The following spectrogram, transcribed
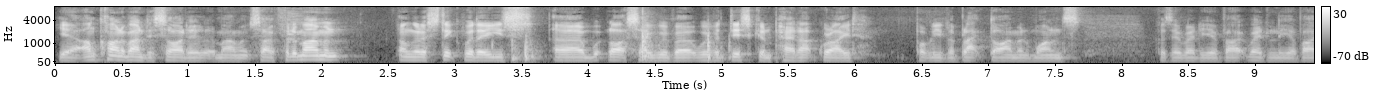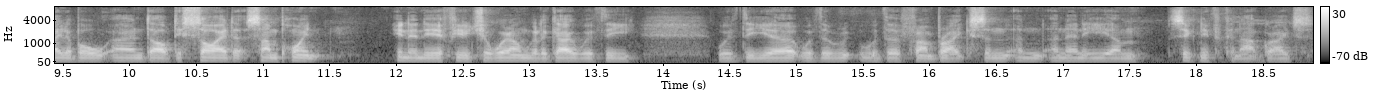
yeah, I'm kind of undecided at the moment. So for the moment, I'm going to stick with these. Uh, like I say, with a with a disc and pad upgrade, probably the black diamond ones because they're ready readily available. And I'll decide at some point in the near future where I'm going to go with the with the uh, with the with the front brakes and and, and any um, significant upgrades.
